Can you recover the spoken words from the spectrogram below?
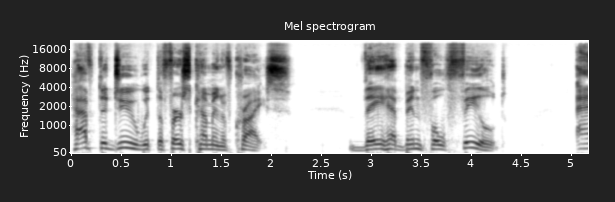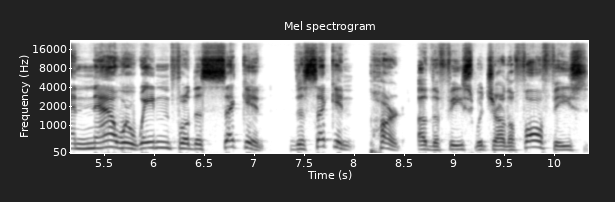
have to do with the first coming of Christ they have been fulfilled. And now we're waiting for the second the second part of the feast, which are the fall feasts,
